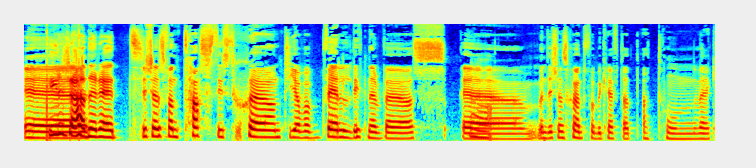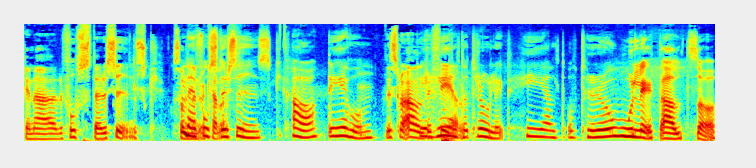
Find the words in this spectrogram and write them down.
Eh, Dilsa hade rätt. Det känns fantastiskt skönt. Jag var väldigt nervös. Ja. Men det känns skönt att få bekräftat att hon verkligen är fostersynsk. Som kallas. fostersynsk. Ja, det är hon. Det slår Det är aldrig helt fel. otroligt. Helt otroligt alltså.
